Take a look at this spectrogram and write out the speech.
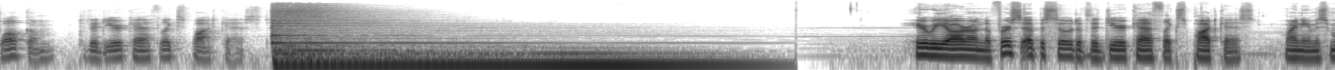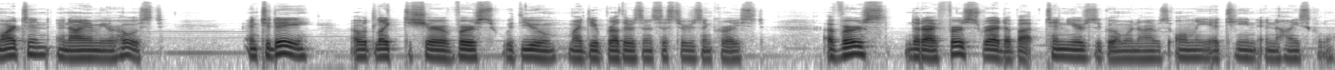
Welcome to the Dear Catholics podcast. Here we are on the first episode of the Dear Catholics podcast. My name is Martin and I am your host. And today I would like to share a verse with you, my dear brothers and sisters in Christ. A verse that I first read about 10 years ago when I was only a teen in high school.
